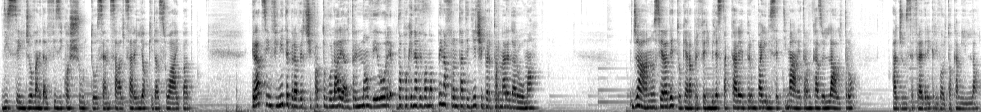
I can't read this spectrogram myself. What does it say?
disse il giovane dal fisico asciutto senza alzare gli occhi dal suo iPad. Grazie infinite per averci fatto volare altre nove ore dopo che ne avevamo appena affrontate dieci per tornare da Roma. Già, non si era detto che era preferibile staccare per un paio di settimane tra un caso e l'altro? aggiunse Frederick rivolto a Camilla.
